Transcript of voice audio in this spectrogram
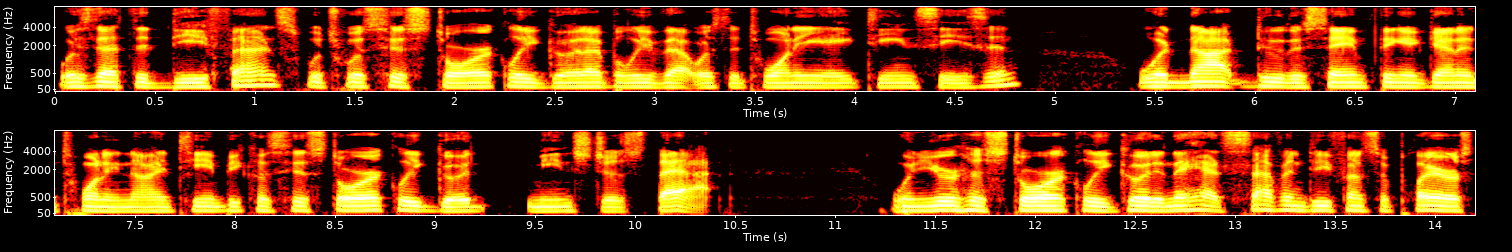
was that the defense, which was historically good, I believe that was the 2018 season, would not do the same thing again in 2019 because historically good means just that. When you're historically good, and they had seven defensive players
